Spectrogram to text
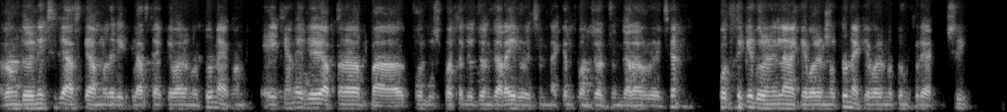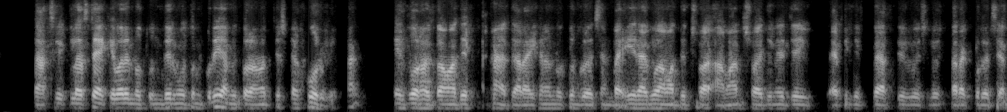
এবং ধরে নিচ্ছি যে আজকে আমাদের এই ক্লাসটা একেবারে নতুন। এখন এইখানে যে আপনারা বা ৪০-৪৫ জন যারাই রয়েছেন না কেন, ৫০ জন যারা রয়েছেন, প্রত্যেকে ধরে নিলাম একেবারে নতুন, একেবারে নতুন করে আজকের ক্লাসটা একেবারে নতুনদের মতন করেই আমি করানোর চেষ্টা করব। হ্যাঁ? এরপর হয়তো আমাদের হ্যাঁ, যারা এখানে নতুন রয়েছেন বা এর আগেও আমাদের ৬ আমার ৬ দিনের যে হয়েছিল তারা করেছেন।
